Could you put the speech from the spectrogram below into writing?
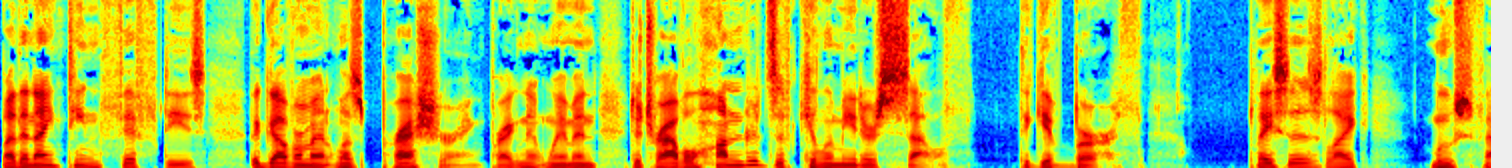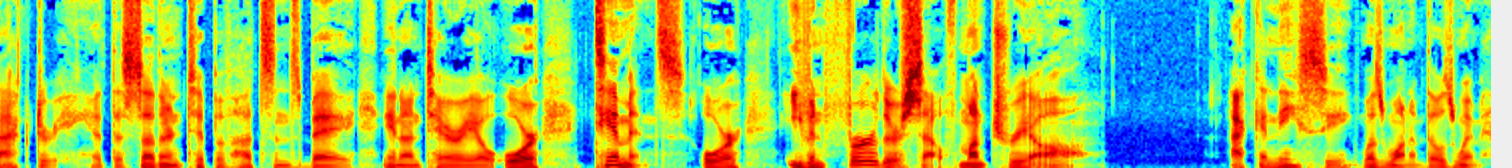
By the 1950s, the government was pressuring pregnant women to travel hundreds of kilometers south to give birth. Places like Moose Factory at the southern tip of Hudson's Bay in Ontario, or Timmins, or even further south, Montreal. Akanisi was one of those women.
